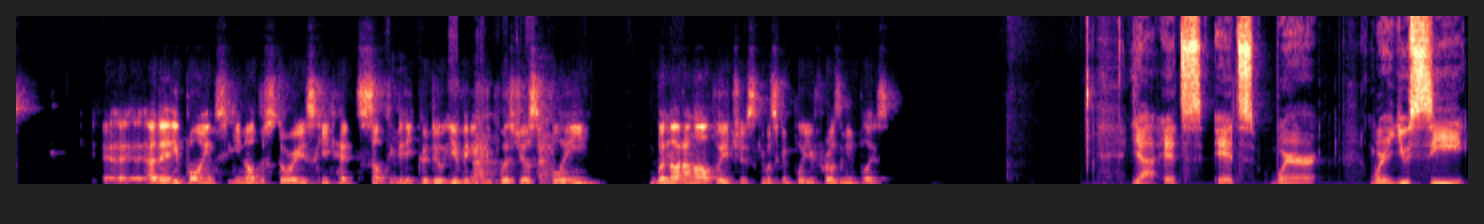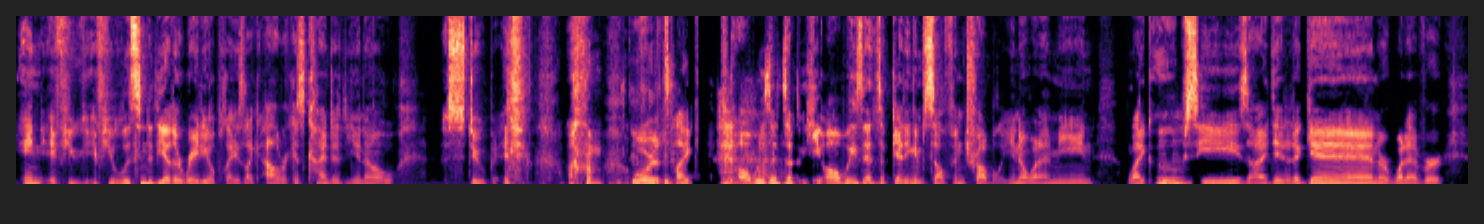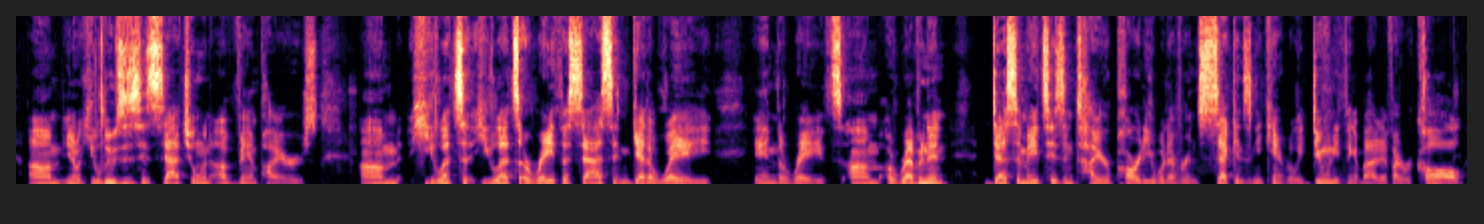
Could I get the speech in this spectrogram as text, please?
Uh, At any point in other stories, he had something that he could do, even if it was just fleeing, but not on Of Liches. He was completely frozen in place. Yeah, it's it's where where you see in if you if you listen to the other radio plays, like Alaric is kind of you know stupid, um, or it's like he always ends up he always ends up getting himself in trouble. You know what I mean? Like Mhm. oopsies, I did it again, or whatever. Um, you know, he loses his satchel and of vampires. Um, he lets he lets a wraith assassin get away in the wraiths. Um, a revenant decimates his entire party or whatever in seconds, and he can't really do anything about it, if I recall.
